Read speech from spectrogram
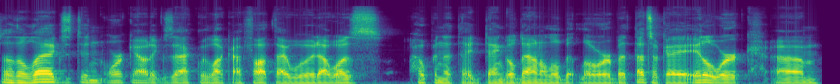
So the legs didn't work out exactly like I thought they would. I was hoping that they'd dangle down a little bit lower, but that's okay. It'll work. Um,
